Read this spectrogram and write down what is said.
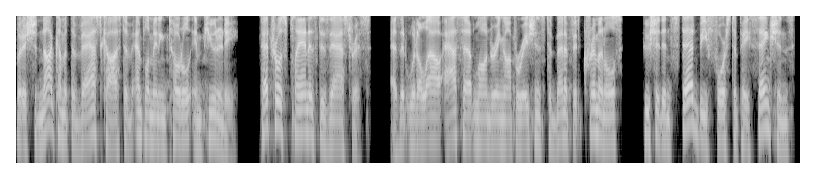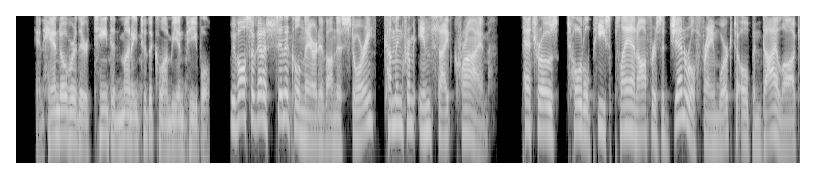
but it should not come at the vast cost of implementing total impunity. Petro's plan is disastrous, as it would allow asset laundering operations to benefit criminals who should instead be forced to pay sanctions and hand over their tainted money to the Colombian people. We've also got a cynical narrative on this story coming from Insight Crime. Petro's Total Peace Plan offers a general framework to open dialogue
